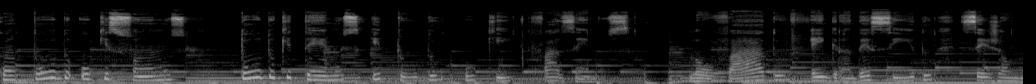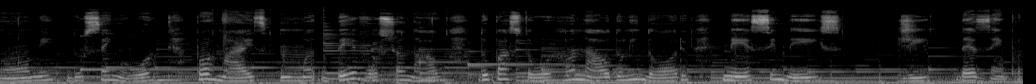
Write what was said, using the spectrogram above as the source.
com tudo o que somos tudo que temos e tudo o que fazemos. Louvado, engrandecido seja o nome do Senhor por mais uma devocional do pastor Ronaldo Lindório nesse mês de dezembro.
